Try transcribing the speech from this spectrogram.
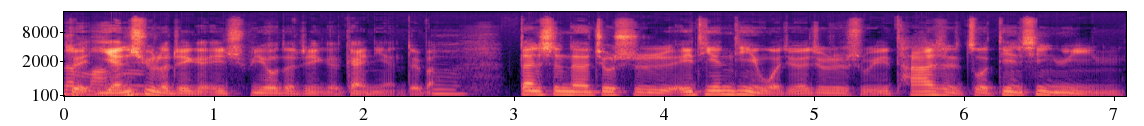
对延续了这个 HBO 的这个概念，对吧？但是呢，就是 AT&T 我觉得就是属于它是做电信运营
